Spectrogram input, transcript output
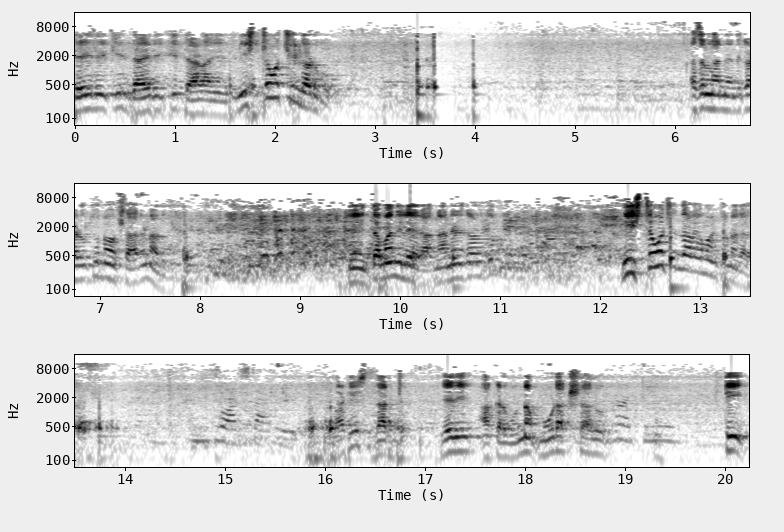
డైరీకి డైరీకి తేడా ఏంటి? నీ ఇష్టం వచ్చింది అడుగు. అసలు నన్ను ఎందుకు అడుగుతున్నావు? ఒకసారి అని అడుగు. నేను ఇంతమంది లేరా? నన్ను ఎందుకు అడుగుతున్నావు? నీ ఇష్టం వచ్చింది అడగమంటున్నా కదా? వాట్ ఈస్ దట్ ఏది? అక్కడ ఉన్న మూడు అక్షరాలు. T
